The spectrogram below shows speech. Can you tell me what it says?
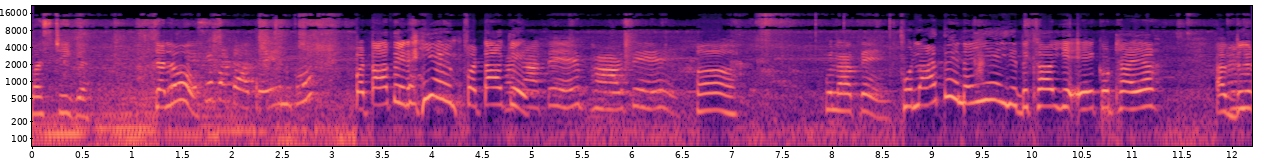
बस ठीक है। चलो। पटाते हैं इनको? पटाते नहीं है पटाखे। पटाते हैं फाड़ते हैं। हाँ। फुलाते हैं। फुलाते नहीं है ये दिखाओ ये एक उठाया। अब दूर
